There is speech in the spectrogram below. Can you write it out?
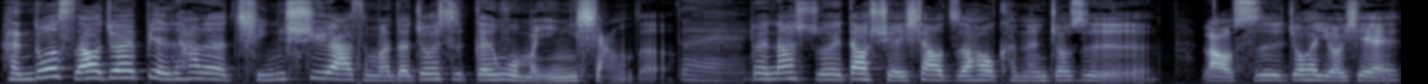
很多时候就会变成他的情绪啊什么的，就是跟我们影响的。对对，那所以到学校之后，可能就是老师就会有一些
